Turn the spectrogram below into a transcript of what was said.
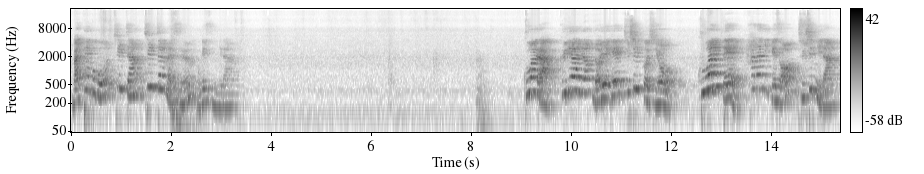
마태복음 7장 7절 말씀 보겠습니다. 구하라 그리하면 너에게 주실 것이요 구할 때 하나님께서 주십니다.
